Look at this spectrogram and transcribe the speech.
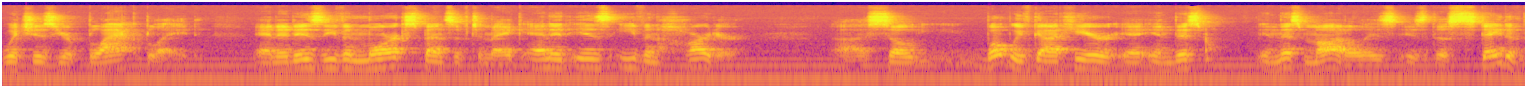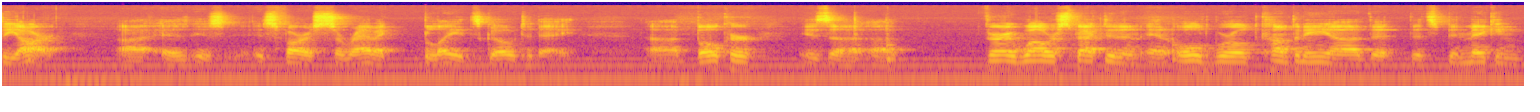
which is your black blade and it is even more expensive to make and it is even harder. Uh, so what we've got here in this in this model is is the state of the art uh, as, as far as ceramic blades go today. Uh, Boker is a, a very well respected and, and, old world company uh, that, that's been making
